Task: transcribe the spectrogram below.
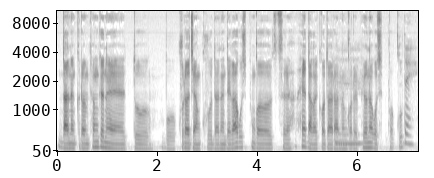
나는 그런 편견에도 뭐 굴하지 않고 나는 내가 하고 싶은 것을 해 나갈 거다라는 음. 거를 표현하고 싶었고 네.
